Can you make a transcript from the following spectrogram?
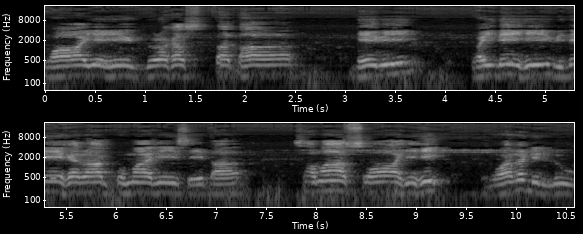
వాయే గృహస్థత. దేవి వైదేహి విదేహరా కుమారి సీత. సమాస్వాహి వరడిల్లు.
